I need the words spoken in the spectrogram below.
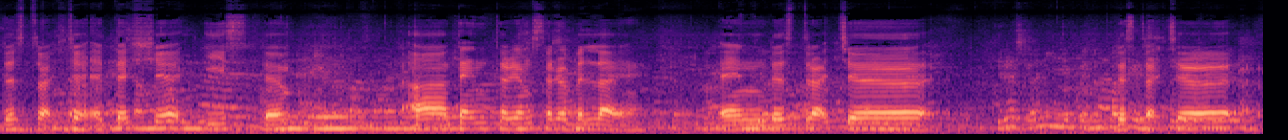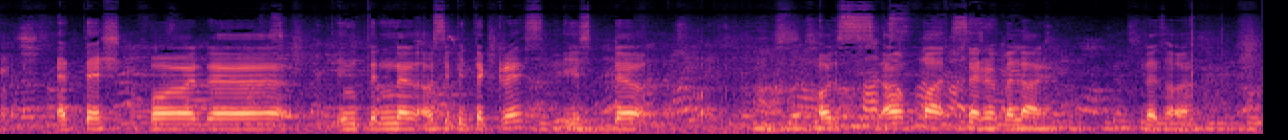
the structure attached here is the uh, tentorium cerebelli and the structure the structure attached for the internal occipital crest is the os, uh, part cerebelli. That's all.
